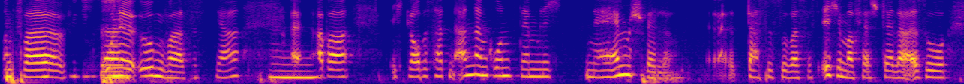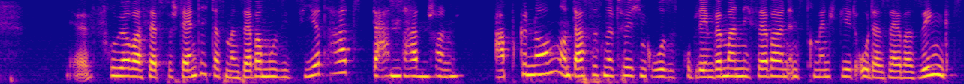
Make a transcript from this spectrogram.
Und zwar ohne irgendwas. Ja. Mhm. Aber ich glaube, es hat einen anderen Grund, nämlich eine Hemmschwelle das ist sowas, was ich immer feststelle. Also äh, früher war es selbstverständlich, dass man selber musiziert hat. Das mhm. hat schon abgenommen und das ist natürlich ein großes Problem. Wenn man nicht selber ein Instrument spielt oder selber singt,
